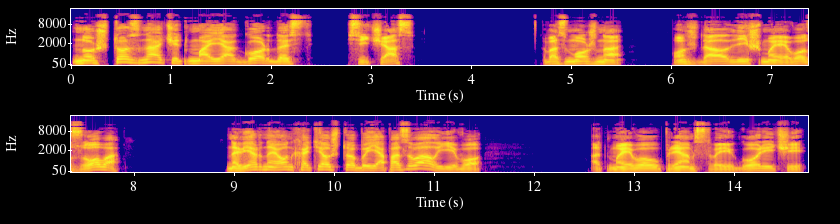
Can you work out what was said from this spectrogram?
но что значит моя гордость сейчас? Возможно, он ждал лишь моего зова. Наверное, он хотел, чтобы я позвал его, от моего упрямства и горечи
